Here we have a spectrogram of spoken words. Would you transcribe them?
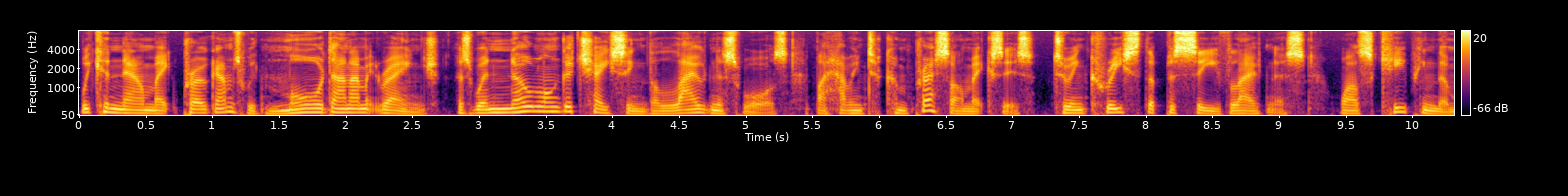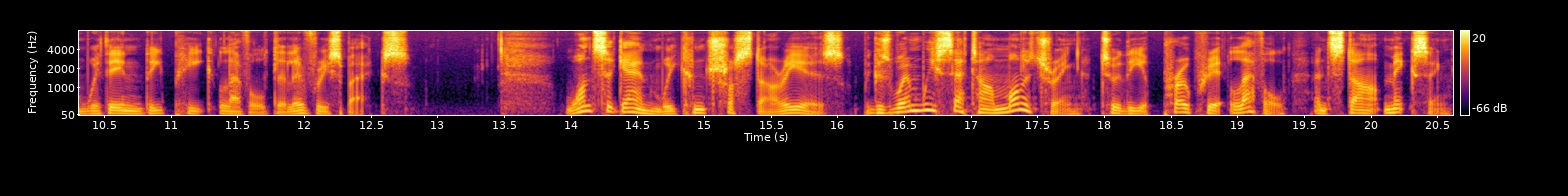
We can now make programs with more dynamic range as we're no longer chasing the loudness wars by having to compress our mixes to increase the perceived loudness whilst keeping them within the peak level delivery specs. Once again, we can trust our ears because when we set our monitoring to the appropriate level and start mixing,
